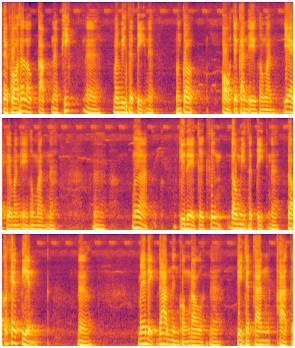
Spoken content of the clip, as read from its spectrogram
แต่พอถ้าเรากลับนะพลิกนะมันมีสติเนี่ย มันก็ออกจากกันเองของมัน แยกจากมันเองของมันนะเออเมื่อกิเลสเกิดขึ้น เรามีสตินะเราก็แค่เปลี่ยนนะแม่เหล็กด้านหนึ่งของเรานะเปลี่ยนจากการขาดส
